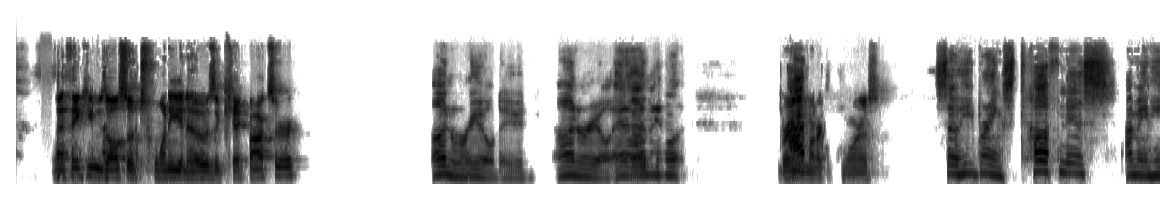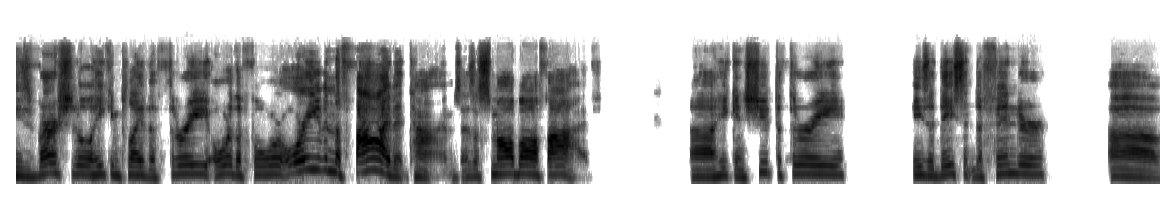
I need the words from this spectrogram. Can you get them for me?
I think he was also 20 and 0 as a kickboxer. Unreal, dude. Unreal. And so, I mean, look, bring in Marcus Morris. So he brings toughness. I mean, he's versatile. He can play the three or the four or even the five at times as a small ball five. Uh, he can shoot the three. He's a decent defender uh,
